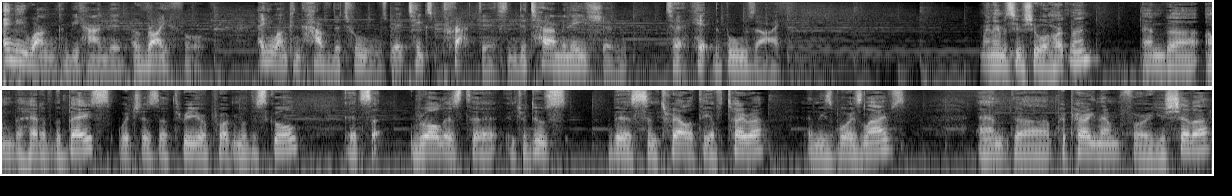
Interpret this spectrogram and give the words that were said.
anyone can be handed a rifle, anyone can have the tools, but it takes practice and determination to hit the bullseye. My name is Yeshua Hartman, and uh, I'm the head of the base, which is a three-year program of the school. Its uh, role is to introduce the centrality of Torah in these boys' lives and uh, preparing them for yeshiva,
